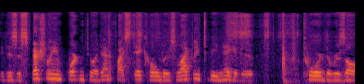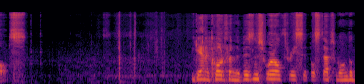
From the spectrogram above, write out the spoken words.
It is especially important to identify stakeholders likely to be negative toward the results. Again, a quote from the business world, three simple steps will,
